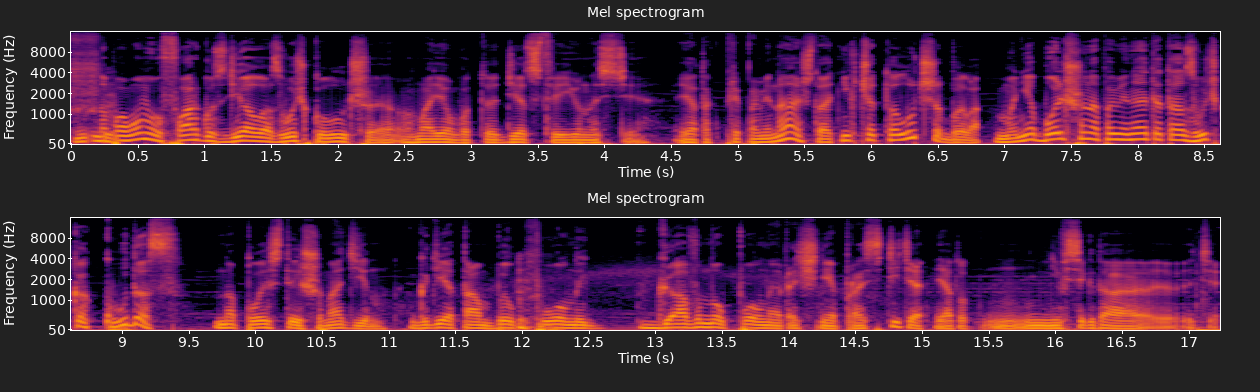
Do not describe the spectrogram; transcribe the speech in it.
Но, по-моему, Фаргус сделал озвучку лучше в моем вот детстве и юности. Я так припоминаю, что от них что-то лучше было. Мне больше напоминает эта озвучка Кудас на PlayStation 1, где там был полный говно полное, точнее, простите, я тут не всегда эти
